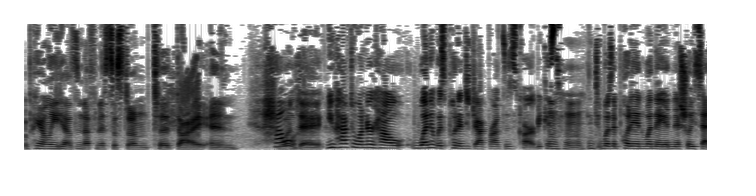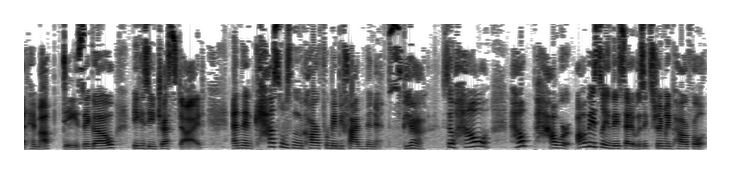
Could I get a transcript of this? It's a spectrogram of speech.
apparently he has enough in his system to die in How one day. you have to wonder how when it was put into Jack Bronson's car because Mm-hmm. was it put in when they initially set him up days ago because he just died, and then Castle was in the car for maybe five minutes. Yeah, So how how power? Obviously, they said it was extremely powerful.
